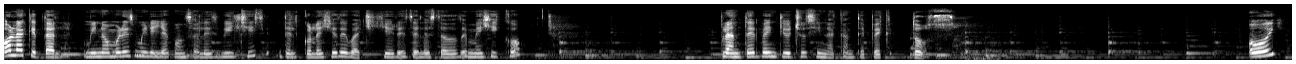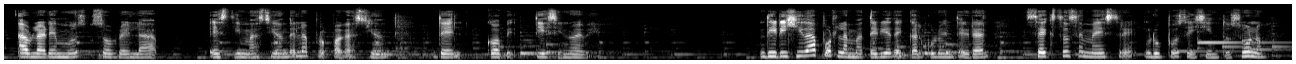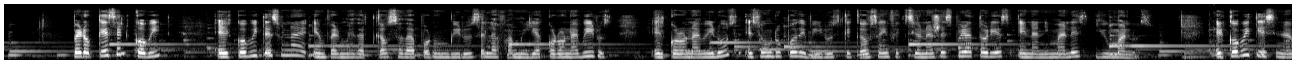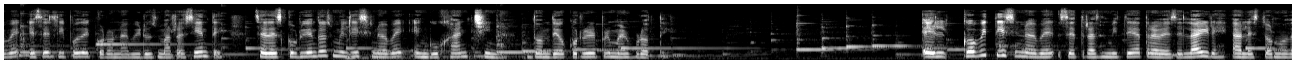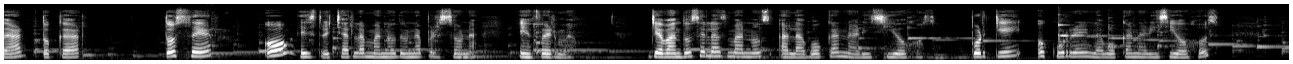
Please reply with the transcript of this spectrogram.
Hola, ¿qué tal? Mi nombre es Mireya González Vilchis del Colegio de Bachilleres del Estado de México, plantel 28 Sinacantepec 2. Hoy hablaremos sobre la estimación de la propagación del COVID-19. Dirigida por la materia de cálculo integral, sexto semestre, grupo 601. ¿Pero qué es el COVID? El COVID es una enfermedad causada por un virus de la familia coronavirus. El coronavirus es un grupo de virus que causa infecciones respiratorias en animales y humanos. El COVID-19 es el tipo de coronavirus más reciente. Se descubrió en 2019 en Wuhan, China, donde ocurrió el primer brote. El COVID-19 se transmite a través del aire al estornudar, tocar, toser o estrechar la mano de una persona enferma llevándose las manos a la boca, nariz y ojos. ¿Por qué ocurre en la boca, nariz y ojos?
